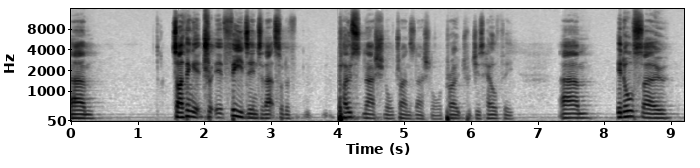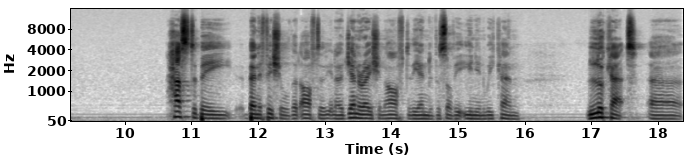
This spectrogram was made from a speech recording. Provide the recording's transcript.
Um, so I think it, it feeds into that sort of post-national, transnational approach, which is healthy. Um, it also has to be beneficial that after, you know, a generation after the end of the Soviet Union, we can look at uh,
